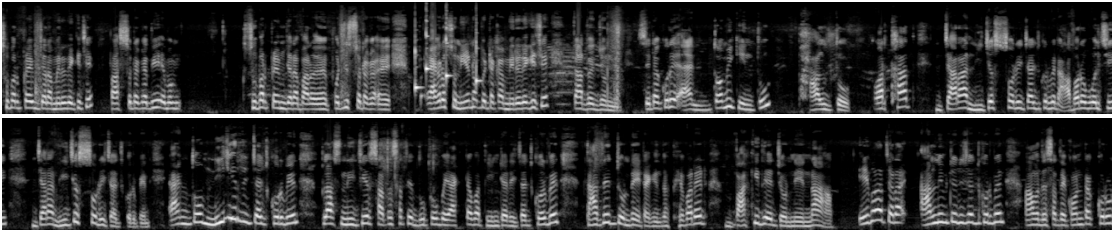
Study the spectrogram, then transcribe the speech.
সুপার প্রাইম যারা মেরে রেখেছে, পাঁচশো টাকা দিয়ে এবং সুপার প্রাইম যারা বারো পঁচিশশো টাকা এগারোশো নিরানব্বই টাকা মেরে রেখেছে তাদের জন্য। সেটা করে একদমই কিন্তু ফালতু। অর্থাৎ যারা নিজস্ব রিচার্জ করবেন, আবারও বলছি, যারা নিজস্ব রিচার্জ করবেন, একদম নিজের রিচার্জ করবেন প্লাস নিজের সাথে সাথে দুটো বা একটা বা তিনটা রিচার্জ করবেন, তাদের জন্য এটা কিন্তু ফেভারেট বাকিদের জন্যে না। এবার যারা আনলিমিটেড রিচার্জ করবেন, আমাদের সাথে কন্ট্যাক্ট করুন।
